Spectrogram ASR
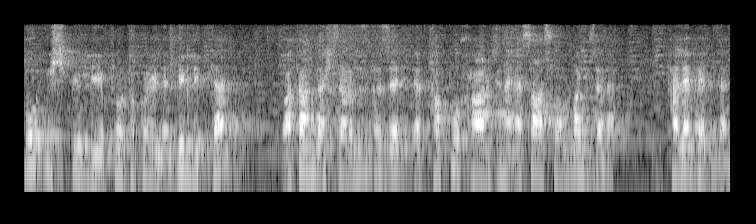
Bu işbirliği protokolüyle birlikte vatandaşlarımızın özellikle tapu harcına esas olmak üzere talep edilen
